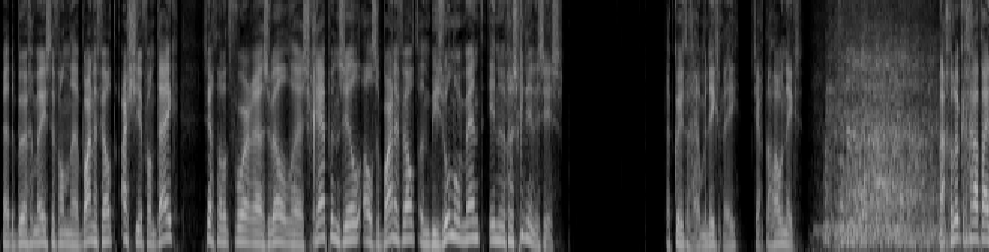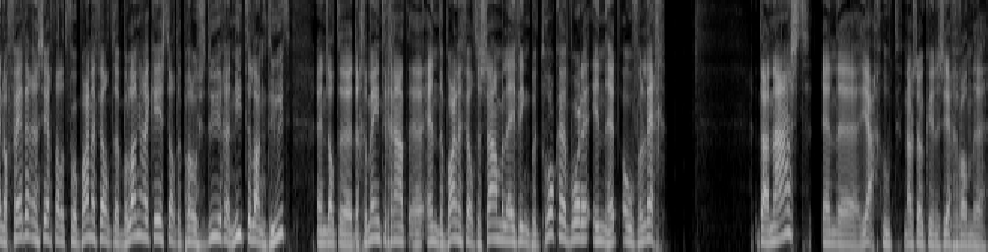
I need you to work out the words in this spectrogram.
Eh, de burgemeester van eh, Barneveld, Asje van Dijk, zegt dat het voor eh, zowel eh, Scherpenzeel als Barneveld een bijzonder moment in hun geschiedenis is. Daar kun je toch helemaal niks mee? Zegt toch gewoon niks. Nou, gelukkig gaat hij nog verder en zegt dat het voor Barneveld eh, belangrijk is dat de procedure niet te lang duurt en dat de gemeenteraad en de Barneveldse samenleving betrokken worden in het overleg. Daarnaast, en ja goed, nou zou ik kunnen zeggen van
